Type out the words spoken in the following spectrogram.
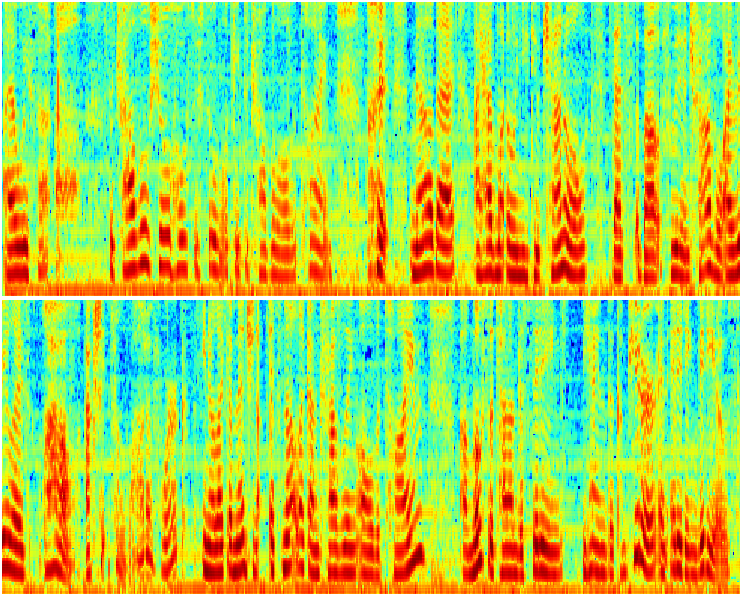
I always thought, oh, the travel show hosts are so lucky to travel all the time. But now that I have my own YouTube channel that's about food and travel, I realize, wow, actually, it's a lot of work. You know, like I mentioned, it's not like I'm traveling all the time. Uh, most of the time, I'm just sitting behind the computer and editing videos.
